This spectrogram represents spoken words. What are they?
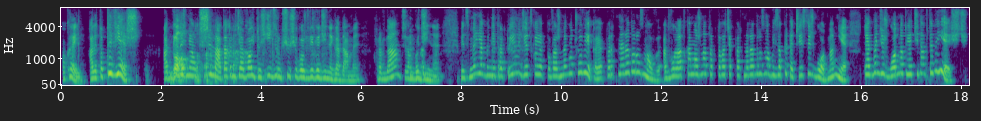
Okej, ale to ty wiesz. A No. gdybyś miał trzy lata, to bym powiedziała, Wojtuś, idź zrób siusiu, bo już dwie godziny gadamy. Prawda? Czy tam godzinę. Więc my jakby nie traktujemy dziecko jak poważnego człowieka, jak partnera do rozmowy. A dwulatka można traktować jak partnera do rozmowy i zapytać, czy jesteś głodna? Nie. To jak będziesz głodna, to ja ci dam wtedy jeść.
